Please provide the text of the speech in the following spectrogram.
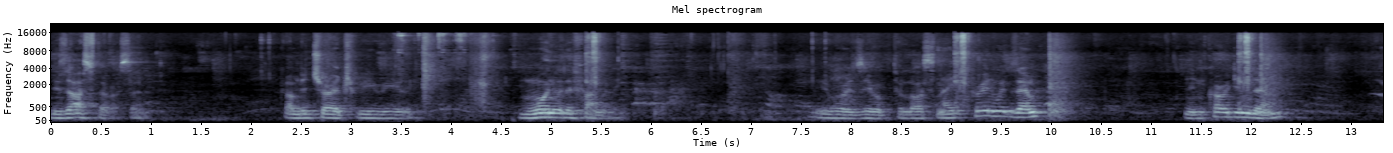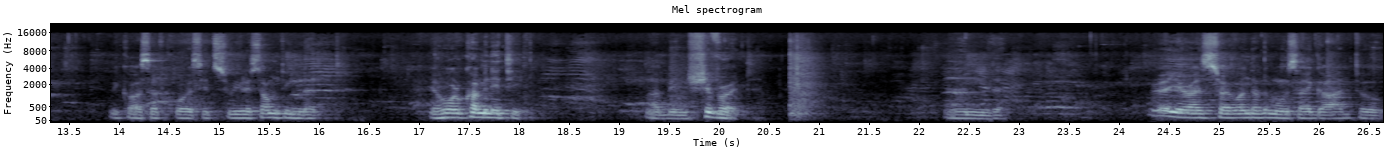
disastrous. And from the church, we really mourn with the family. We were there up to last night praying with them and encouraging them because, of course, it's really something that the whole community have been shivered. And uh, we're here as servant of the Most High God to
